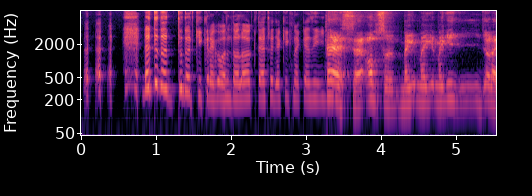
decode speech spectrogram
De tudod, tudod kikre gondolok, tehát hogy akiknek ez így... Persze, abszolút, meg, meg, meg így, így alá,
